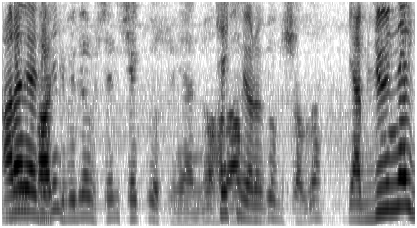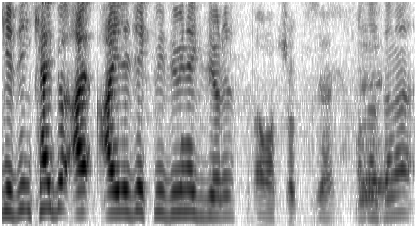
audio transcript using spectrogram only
ara e, ver takip ediyorum seni çekmiyorsun yani. No, Çekmiyorum. yok inşallah. Ya düğünler girdi. 2 ay bir ailecek bir düğüne gidiyoruz. Tamam çok güzel. Ondan Ee, sonra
